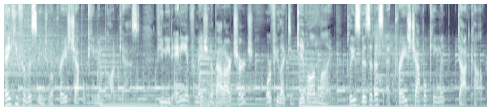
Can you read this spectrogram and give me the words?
Thank you for listening to a Praise Chapel Kingman podcast. If you need any information about our church or if you like to give online, please visit us at praisechapelkingman.com.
